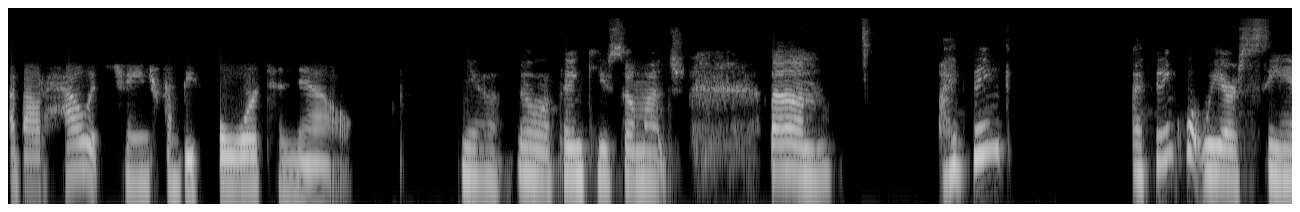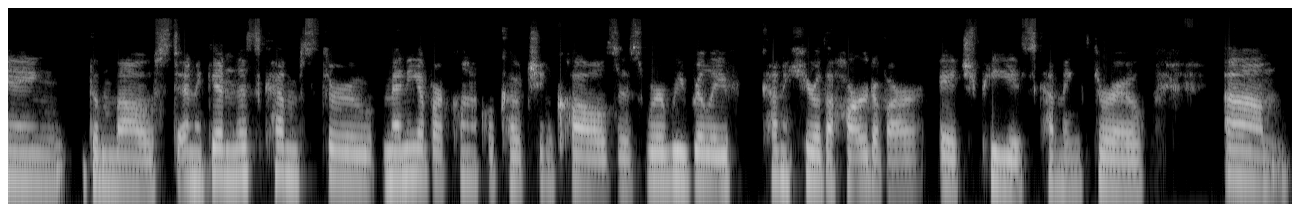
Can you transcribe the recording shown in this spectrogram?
about how it's changed from before to now. Yeah, no, thank you so much. Um, I think I think what we are seeing the most, and again, this comes through many of our clinical coaching calls, is where we really kind of hear the heart of our HPs coming through. Um,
